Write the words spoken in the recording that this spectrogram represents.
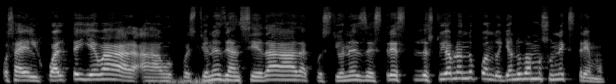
o sea, el cual te lleva a, a cuestiones de ansiedad, a cuestiones de estrés. Le estoy hablando cuando ya nos vamos a un extremo.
